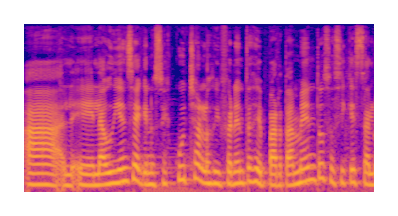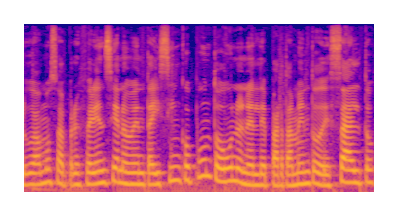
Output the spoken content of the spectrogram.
a eh, la audiencia que nos escucha en los diferentes departamentos, así que saludamos a Preferencia 95.1 en el departamento de Salto,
